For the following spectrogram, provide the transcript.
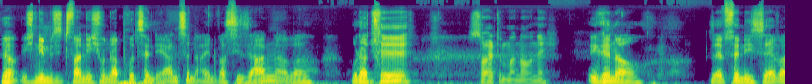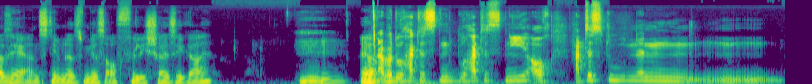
Ja, ich nehme sie zwar nicht 100% ernst in ein, was sie sagen, aber. Oder tun. Äh, sollte man auch nicht. Genau. Selbst wenn ich selber sehr ernst nehme, das ist mir das auch völlig scheißegal. Hm. Ja. Aber du hattest, du hattest nie auch, hattest du einen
